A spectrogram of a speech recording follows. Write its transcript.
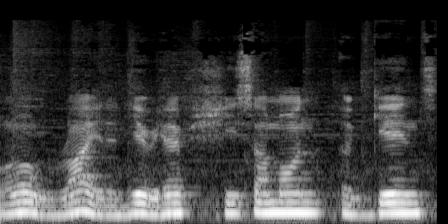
Alright, and here we have Shisamon against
